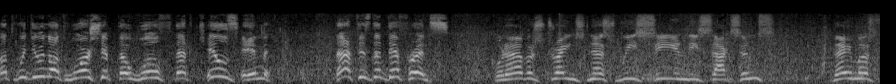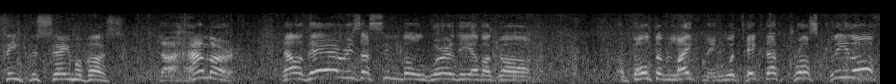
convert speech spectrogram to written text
But we do not worship the wolf that kills him. That is the difference. Whatever strangeness we see in these Saxons, they must think the same of us. The hammer! Now there is a symbol worthy of a god. A bolt of lightning would take that cross clean off.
